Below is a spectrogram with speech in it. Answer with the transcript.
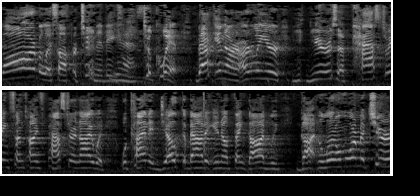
marvelous opportunities Yes. to quit. Back in our earlier years of pastoring, sometimes Pastor and I would, would kind of joke about it. You know, thank God we've gotten a little more mature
